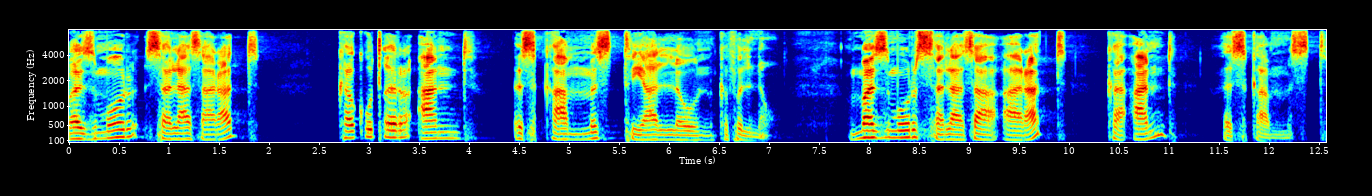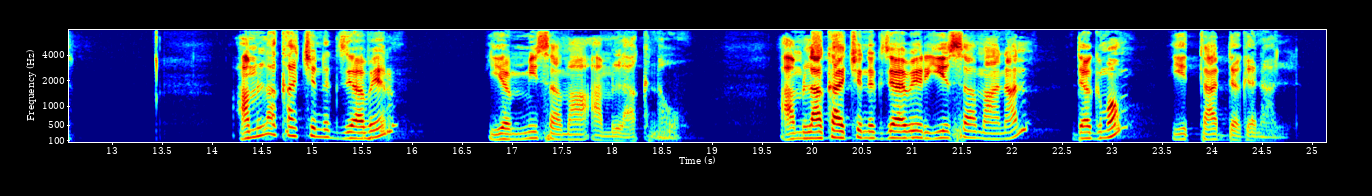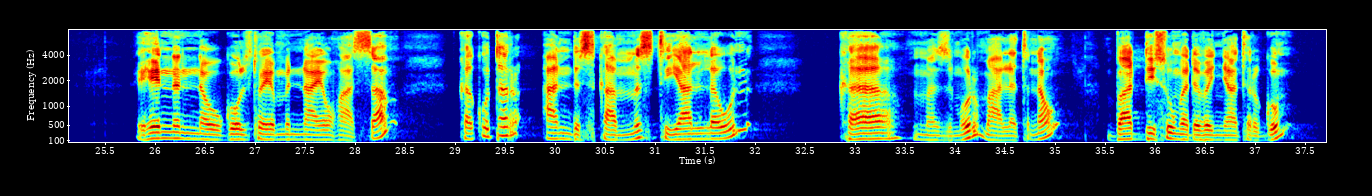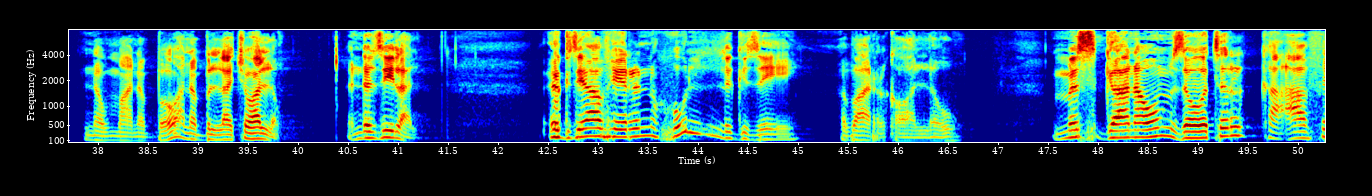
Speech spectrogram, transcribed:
መዝሙር 34 ከቁጥር አንድ እስከ አምስት ያለውን ክፍል ነው። መዝሙር 34 ከአንድ እስከ አምስት አምላካችን እግዚአብሔር የሚሰማ አምላክ ነው። አምላካችን እግዚአብሔር ይሰማናል፣ ደግሞም ይታደገናል። ይህንን ነው ጎልቶ የምናየው ሀሳብ ከቁጥር አንድ እስከ አምስት ያለውን ከመዝሙር ማለት ነው። በአዲሱ መደበኛ ትርጉም ነው ማነበው፣ አነብላችኋለሁ። እንደዚህ ይላል። እግዚአብሔርን ሁል ጊዜ እባርከዋለሁ፣ ምስጋናውም ዘወትር ከአፌ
